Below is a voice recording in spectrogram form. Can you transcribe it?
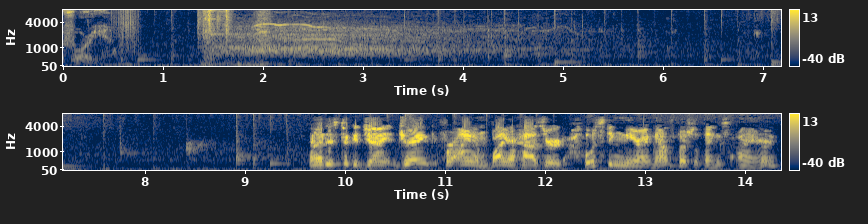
Do for you? I just took a giant drink for Iron Biohazard hosting me right now. Special thanks, Iron.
